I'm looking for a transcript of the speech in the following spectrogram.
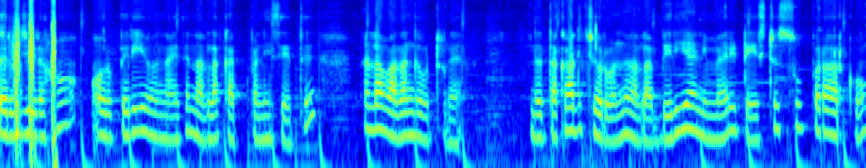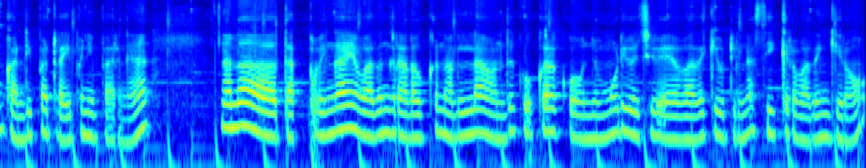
பெருஞ்சீரகம் ஒரு பெரிய வெங்காயத்தை நல்லா கட் பண்ணி சேர்த்து நல்லா வதங்க விட்டுருங்க. இந்த தக்காளி சோறு வந்து நல்லா பிரியாணி மாதிரி டேஸ்ட்டு சூப்பராக இருக்கும். கண்டிப்பாக ட்ரை பண்ணி பாருங்கள் நல்லா தக் வெங்காயம் வதங்குற அளவுக்கு நல்லா வந்து குக்கரை கொஞ்சம் மூடி வச்சு வதக்கி விட்டிங்கன்னா சீக்கிரம் வதங்கிடும்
